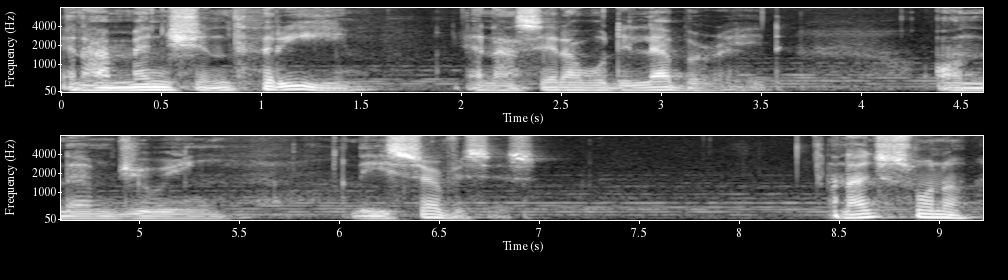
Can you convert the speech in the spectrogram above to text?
And I mentioned three, and I said I would elaborate on them during these services. And I just want to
